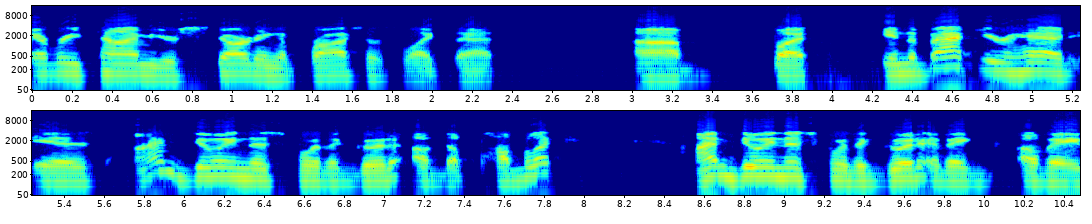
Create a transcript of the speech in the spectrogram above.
every time you're starting a process like that. Uh, but in the back of your head is, I'm doing this for the good of the public. I'm doing this for the good of a of a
